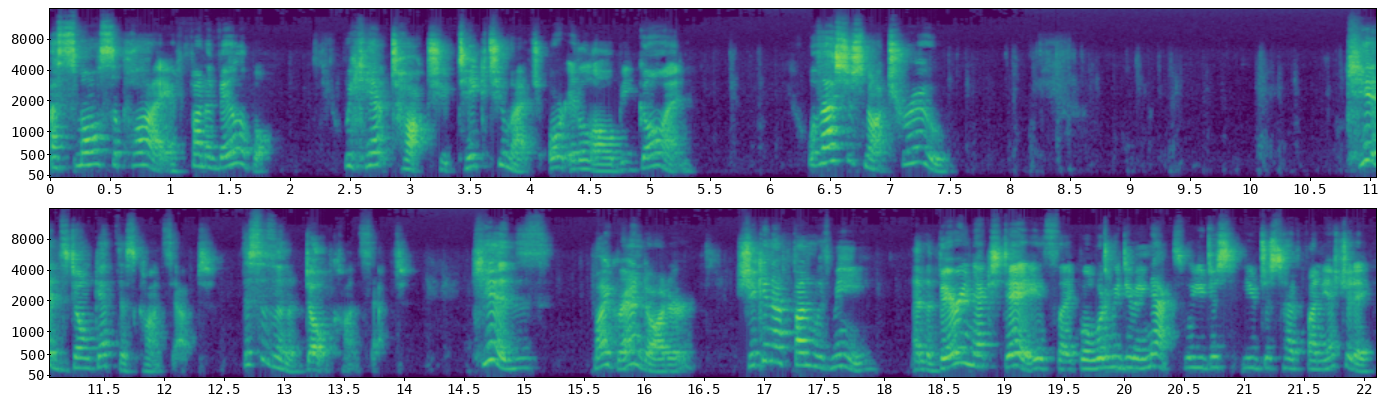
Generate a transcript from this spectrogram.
a small supply of fun available. We can't talk to take too much or it'll all be gone. Well, that's just not true. Kids don't get this concept. This is an adult concept. Kids, my granddaughter, she can have fun with me and the very next day it's like, well, what are we doing next? Well, you just you just had fun yesterday.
